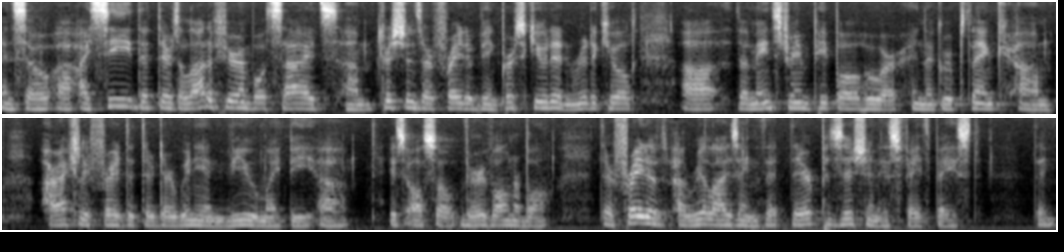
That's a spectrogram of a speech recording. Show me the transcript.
And so uh, I see that there's a lot of fear on both sides. Um, Christians are afraid of being persecuted and ridiculed. Uh, the mainstream people who are in the group think um, are actually afraid that their Darwinian view might be uh, is also very vulnerable. They're afraid of uh, realizing that their position is faith based. They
